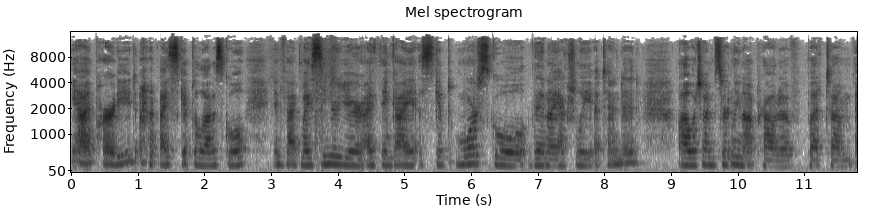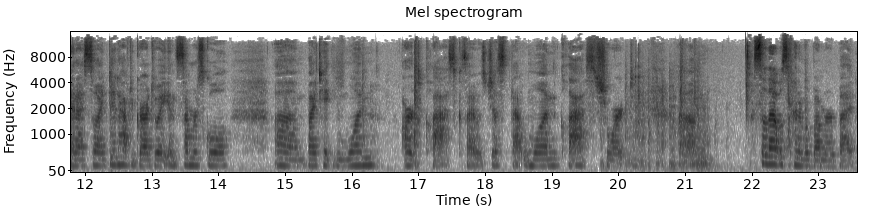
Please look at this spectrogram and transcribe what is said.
yeah, I partied. I skipped a lot of school. In fact, my senior year, I think I skipped more school than I actually attended, uh, which I'm certainly not proud of. But um, and I so I did have to graduate in summer school um, by taking one art class because I was just that one class short. Um, so that was kind of a bummer, but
